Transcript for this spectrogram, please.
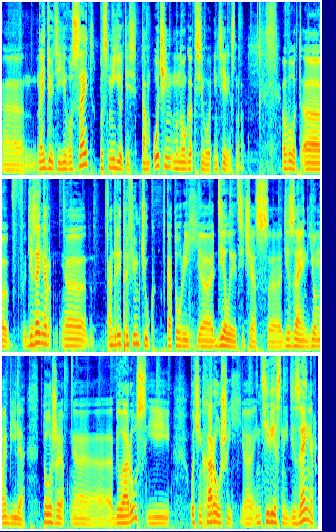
э, найдете его сайт, посмеетесь. Там очень много всего интересного. Вот. Э, дизайнер э, Андрей Трофимчук, который делает сейчас дизайн Йомобиля, тоже э, белорус и очень хороший, интересный дизайнер.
